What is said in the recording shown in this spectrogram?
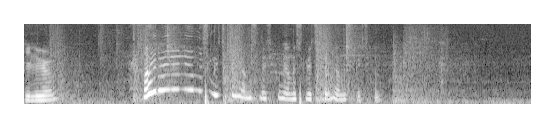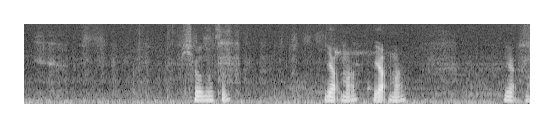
Geliyor. Hayır hayır çıktım yanlışlıkla çıktım yanlışlıkla çıktım yanlışlıkla çıktım. Bir şey olmasın. Yapma yapma. Yapma.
